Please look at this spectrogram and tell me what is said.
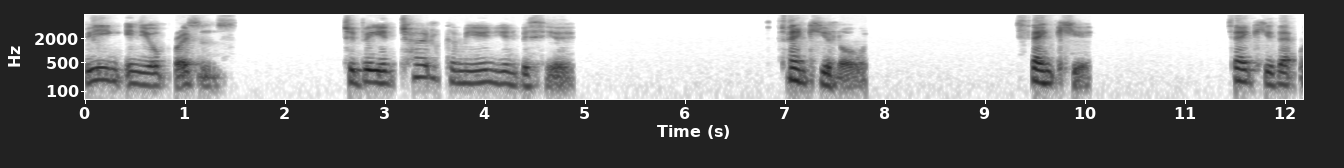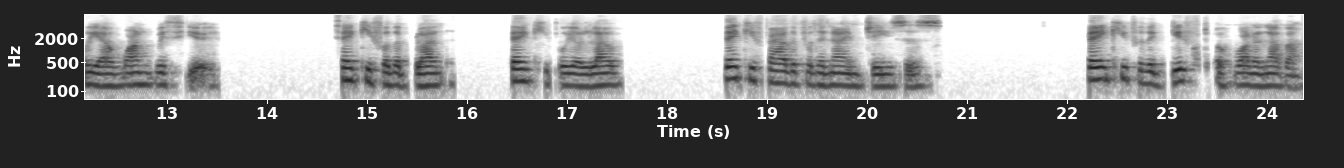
being in your presence, to be in total communion with you. Thank you, Lord. Thank you. Thank you that we are one with you. Thank you for the blood. Thank you for your love. Thank you, Father, for the name Jesus. Thank you for the gift of one another.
